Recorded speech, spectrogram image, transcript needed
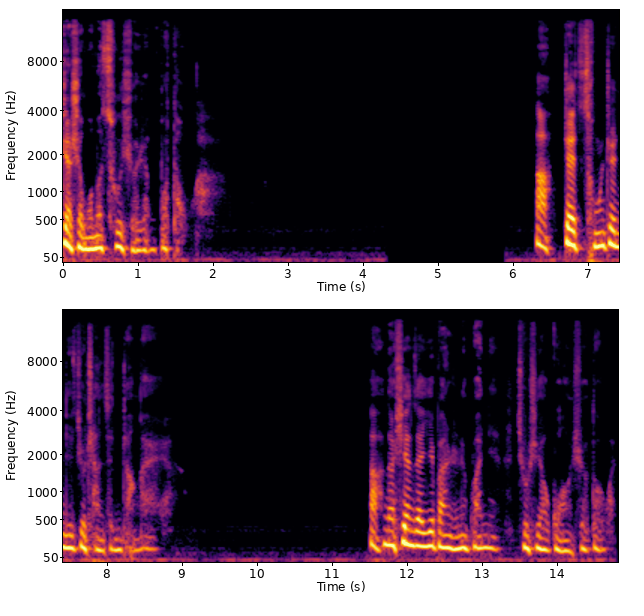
这是我们初学人不懂啊！啊，这从这里就产生障碍呀！啊，那现在一般人的观念就是要广学多闻。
